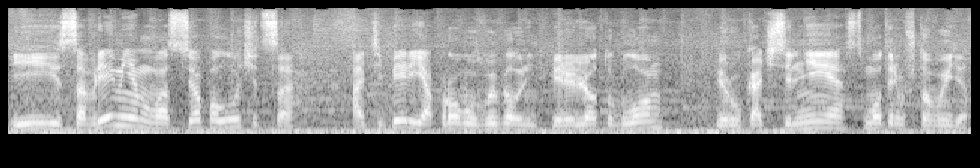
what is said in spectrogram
И со временем у вас все получится. А теперь я пробую выполнить перелет углом, беру кач сильнее, смотрим, что выйдет.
